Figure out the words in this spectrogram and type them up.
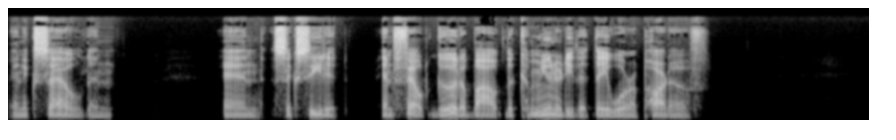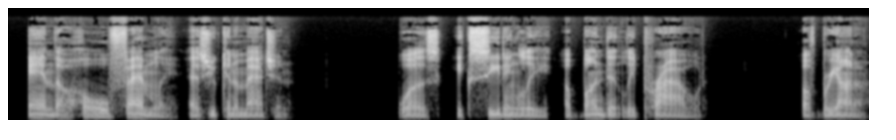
and excelled and and succeeded and felt good about the community that they were a part of. And the whole family, as you can imagine, was exceedingly abundantly proud of Breonna,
